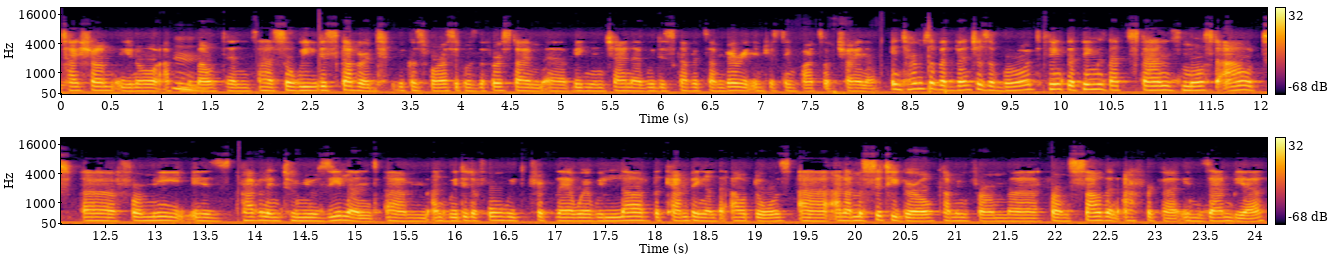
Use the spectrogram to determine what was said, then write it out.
Taishan, you know, up mm. in the hmm. mountains. Uh, so we discovered because for us it was the first time uh, being in China. We discovered some very interesting parts of China. In terms of adventures abroad, I think the thing that stands most out uh, for me is traveling to New Zealand. Um, and we did a four week trip there where we loved the camping and the outdoors. Uh, and I'm a city girl coming from, uh, from Southern Africa in Zambia,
